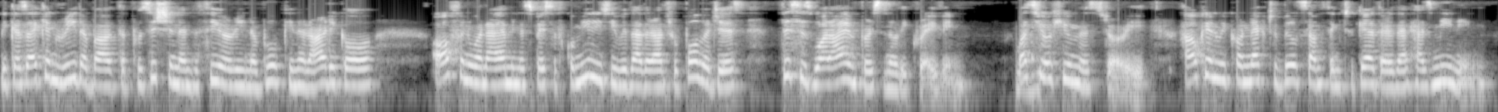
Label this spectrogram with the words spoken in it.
because I can read about the position and the theory in a book, in an article. Often, when I am in a space of community with other anthropologists, this is what I am personally craving. What's your human story? How can we connect to build something together that has meaning?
